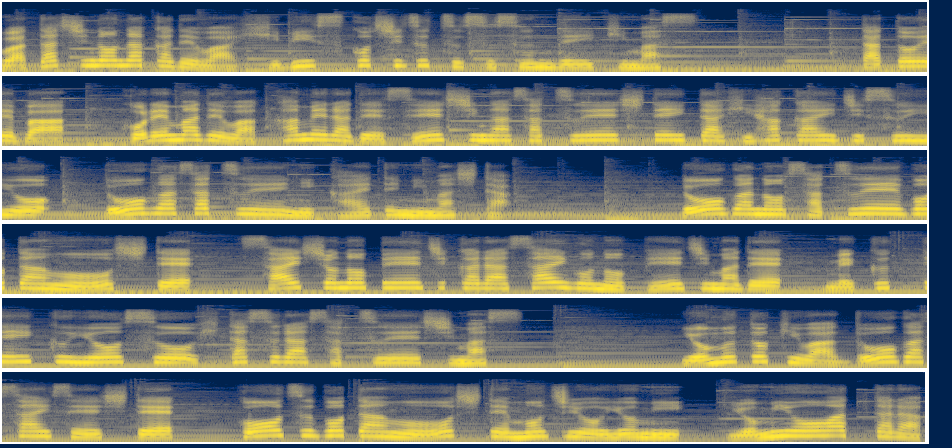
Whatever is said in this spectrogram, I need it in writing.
私の中では日々少しずつ進んでいきます。例えば、これまではカメラで静止が撮影していた非破壊自炊を動画撮影に変えてみました。動画の撮影ボタンを押して、最初のページから最後のページまでめくっていく様子をひたすら撮影します。読むときは動画再生して、ポーズボタンを押して文字を読み、読み終わったら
